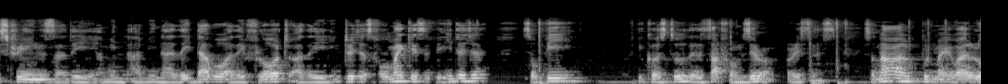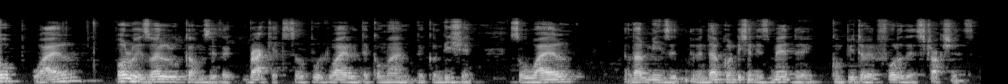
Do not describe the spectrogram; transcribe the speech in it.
strings are they i mean i mean are they double are they float are they integers? For my case it'll be integer so p equals to they start from zero for instance. So now i'll put my while loop while always while loop comes with a bracket so put while the command the condition. So while that means that when that condition is met the computer will follow the instructions.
